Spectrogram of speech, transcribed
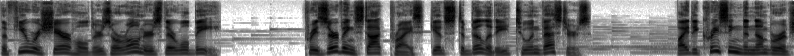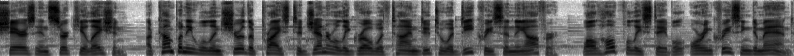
the fewer shareholders or owners there will be. Preserving stock price gives stability to investors. By decreasing the number of shares in circulation, a company will ensure the price to generally grow with time due to a decrease in the offer, while hopefully stable or increasing demand.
